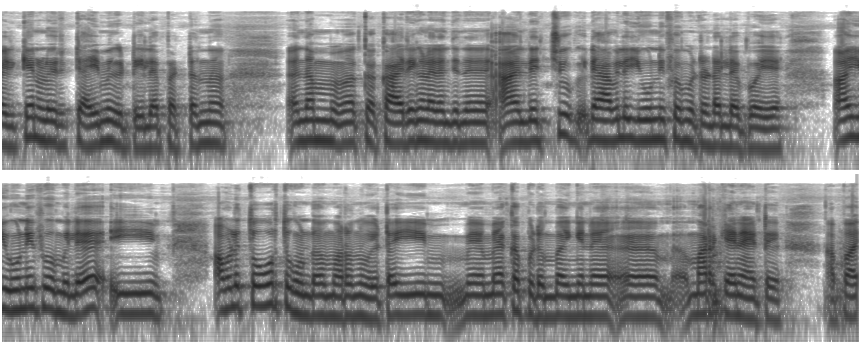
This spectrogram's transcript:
കഴിക്കാനുള്ളൊരു ടൈം കിട്ടിയില്ല. പെട്ടെന്ന് നമ്മ കാര്യങ്ങളെല്ലാം ചെന്ന് ലച്ചു രാവിലെ യൂണിഫോം ഇട്ടുണ്ടല്ലേ പോയെ. ആ യൂണിഫോമിൽ ഈ അവൾ തോർത്ത് കൊണ്ടുപോകാൻ മറന്നു കേട്ടോ ഈ മേക്കപ്പ് ഇടുമ്പോൾ ഇങ്ങനെ മറയ്ക്കാനായിട്ട്. അപ്പോൾ ആ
